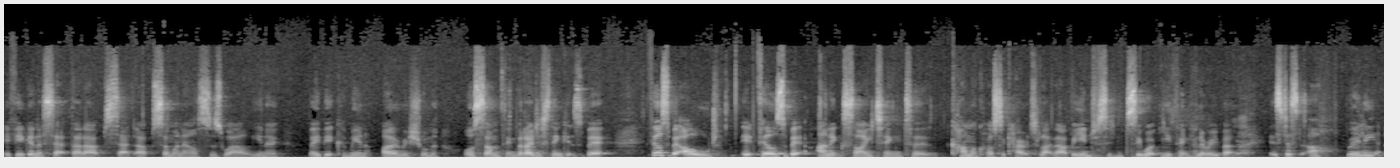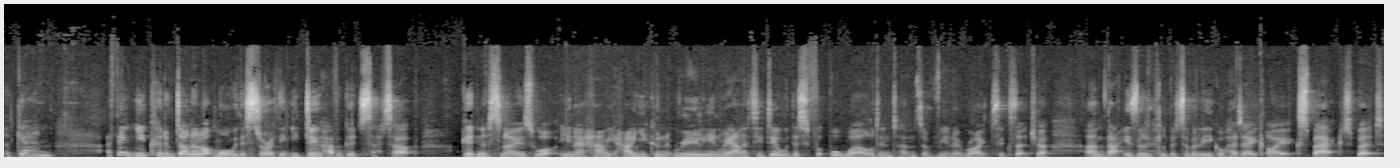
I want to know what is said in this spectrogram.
If you're going to set that up, set up someone else as well. You know, maybe it could be an Irish woman or something. But I just think it's a bit feels a bit old. It feels a bit unexciting to come across a character like that. Be interested to see what you think, Hilary. But yeah. it's just, oh, really? Again? I think you could have done a lot more with this story. I think you do have a good setup. Goodness knows what you know how how you can really, in reality, deal with this football world in terms of you know rights, etc. Um, that is a little bit of a legal headache, I expect. But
